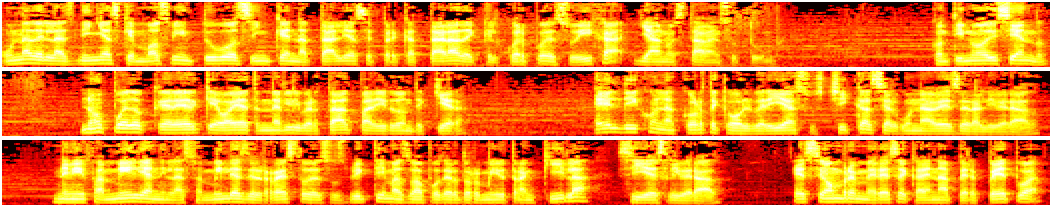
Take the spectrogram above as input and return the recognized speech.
una de las niñas que Mosvin tuvo sin que Natalia se percatara de que el cuerpo de su hija ya no estaba en su tumba. Continuó diciendo, no puedo creer que vaya a tener libertad para ir donde quiera. Él dijo en la corte que volvería a sus chicas si alguna vez era liberado. Ni mi familia ni las familias del resto de sus víctimas va a poder dormir tranquila si es liberado. Ese hombre merece cadena perpetua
